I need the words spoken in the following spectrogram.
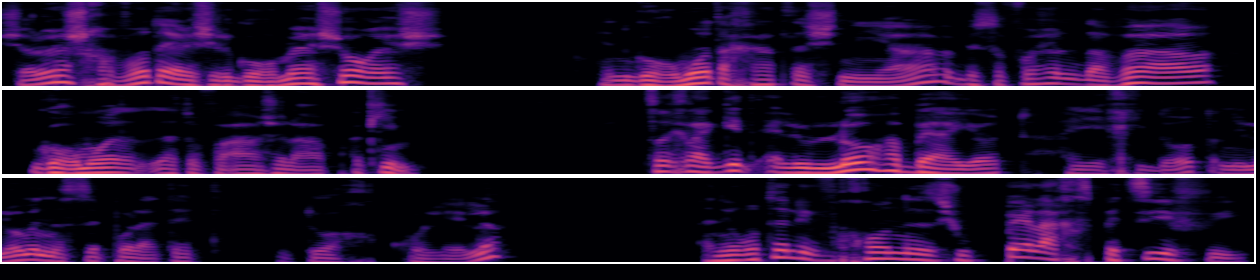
שלוש השכבות האלה של גורמי השורש הן גורמות אחת לשנייה ובסופו של דבר גורמות לתופעה של הפקקים. צריך להגיד, אלו לא הבעיות היחידות, אני לא מנסה פה לתת ניתוח כולל. אני רוצה לבחון איזשהו פלח ספציפי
